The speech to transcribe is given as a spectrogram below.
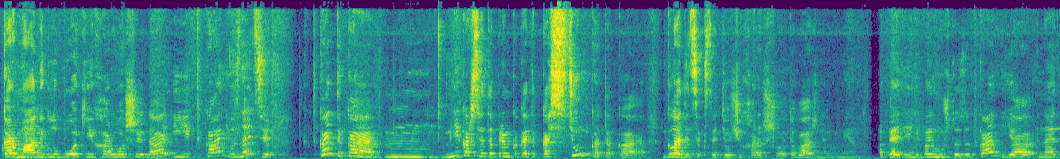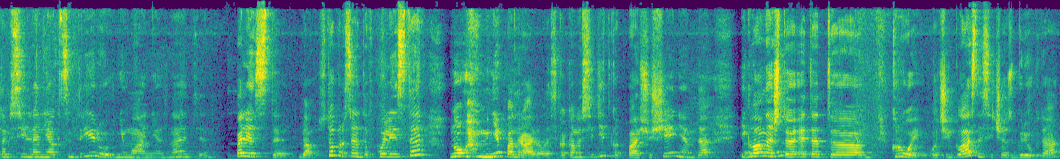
Карманы глубокие, хорошие, да, и ткань, вы знаете, Ткань такая, мне кажется, это прям какая-то костюмка такая. Гладится, кстати, очень хорошо, это важный момент. Опять, я не пойму, что за ткань, я на этом сильно не акцентрирую внимание, знаете. Полиэстер, да, сто процентов полиэстер, но мне понравилось, как оно сидит, как по ощущениям, да. И главное, что этот э, крой очень классный сейчас брюк, да.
